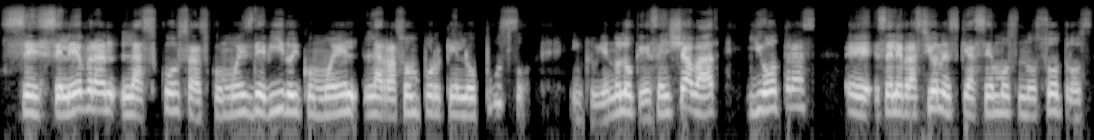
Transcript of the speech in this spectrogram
se celebran las cosas como es debido y como Él, la razón por qué lo puso, incluyendo lo que es el Shabbat y otras eh, celebraciones que hacemos nosotros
